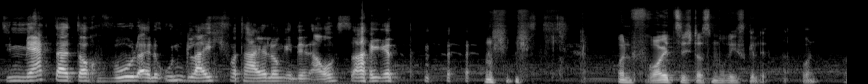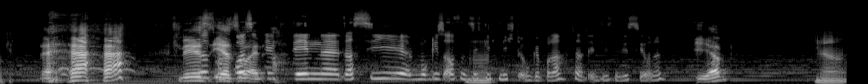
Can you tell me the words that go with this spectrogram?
Sie merkt da doch wohl eine Ungleichverteilung in den Aussagen. Und freut sich, dass Maurice gelitten hat. Okay. nee, ist eher so ein. sehen, äh, dass sie Maurice offensichtlich Mhm. nicht umgebracht hat in diesen Visionen. Ja, Ja.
